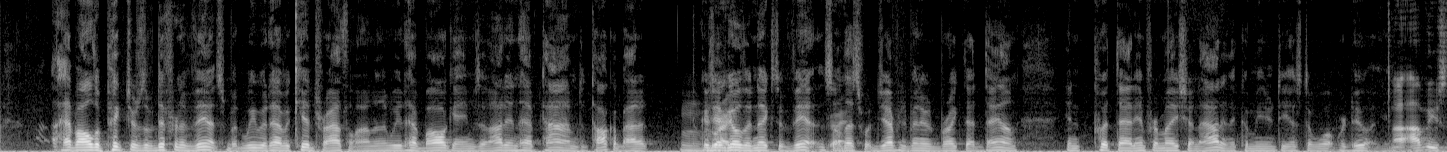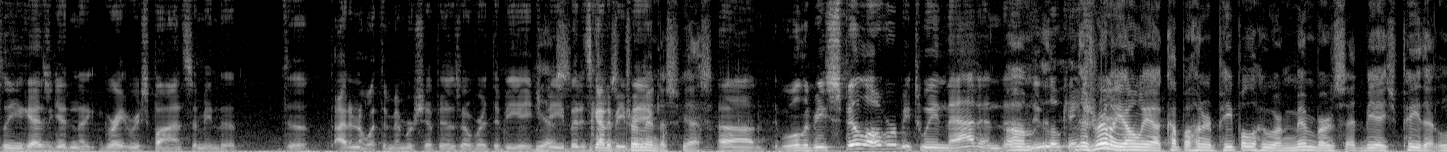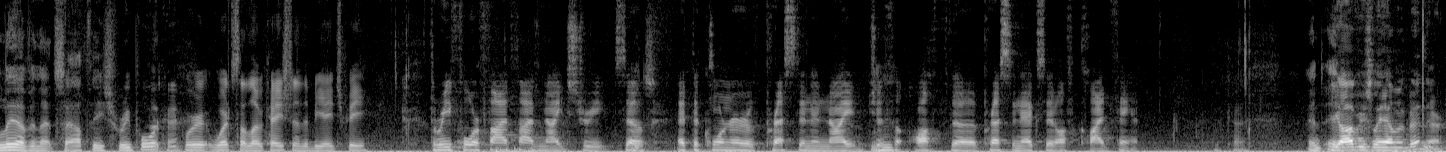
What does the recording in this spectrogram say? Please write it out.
I have all the pictures of different events, but we would have a kid triathlon and we'd have ball games, and I didn't have time to talk about it because you had to go to the next event. And so Right. that's what Jeffrey's been able to break that down and put that information out in the community as to what we're doing. you know. Uh, obviously, you guys are getting a great response. I mean, the, the I don't know what the membership is over at the BHP, Yes. but it's got to be It's big. tremendous, yes. Uh, will there be spillover between that and the Um, new location? There's really only a couple hundred people who are members at BHP that live in that southeast Shreveport. okay. Where, what's the location of the BHP? 3455 Knight Street. So It's- at the corner of Preston and Knight, just Mm-hmm. off the Preston exit off Clyde Fant. Okay. And, You obviously haven't been there.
